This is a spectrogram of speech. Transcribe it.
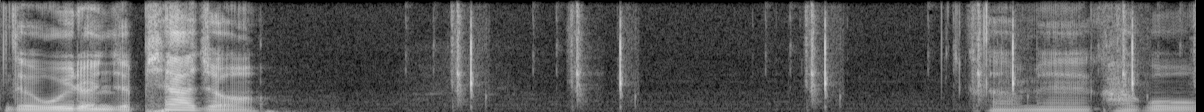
근데 오히려 이제 피하죠. 그 다음에 가고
